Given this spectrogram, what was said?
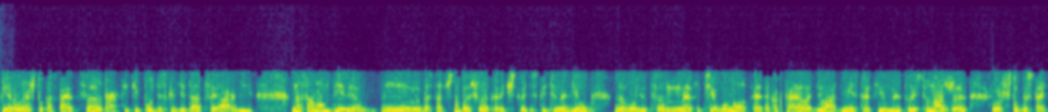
Первое, что касается практики по дискредитации армии. На самом деле достаточно большое количество действительно дел заводится на эту тему, но это, как правило, дела административные. То есть у нас же, чтобы стать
